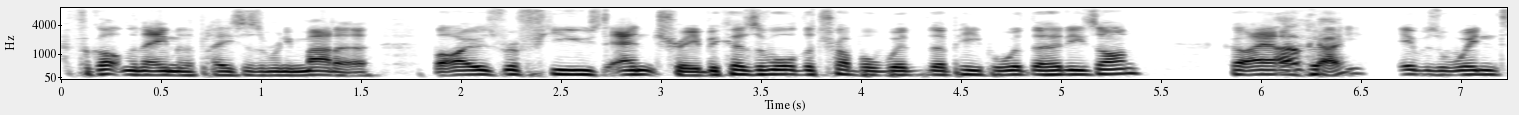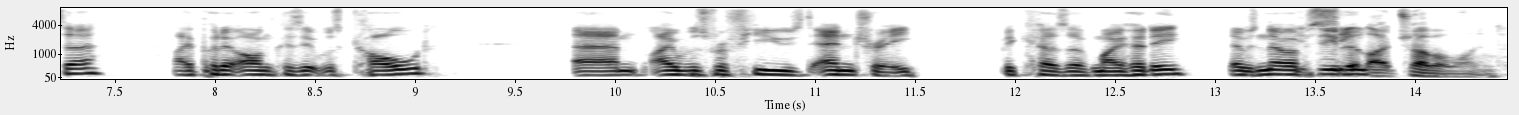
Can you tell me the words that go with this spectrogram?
I forgot the name of the place; doesn't really matter. But I was refused entry because of all the trouble with the people with the hoodies on. I had okay. Hoodie. It was winter. I put it on because it was cold. Um, I was refused entry because of my hoodie. There was no. You do look like trouble, mind.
